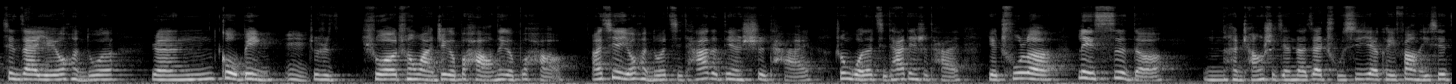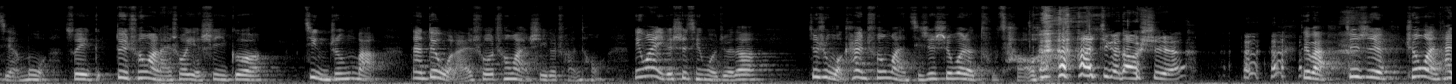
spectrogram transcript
现在也有很多人诟病，嗯，就是说春晚这个不好那个不好，而且有很多其他的电视台，中国的其他电视台也出了类似的。嗯，很长时间的在除夕夜可以放的一些节目，所以对春晚来说也是一个竞争吧。但对我来说，春晚是一个传统。另外一个事情，我觉得就是我看春晚其实是为了吐槽，这个倒是，对吧？就是春晚它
